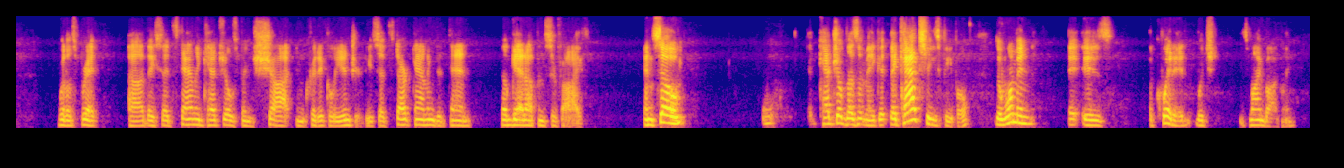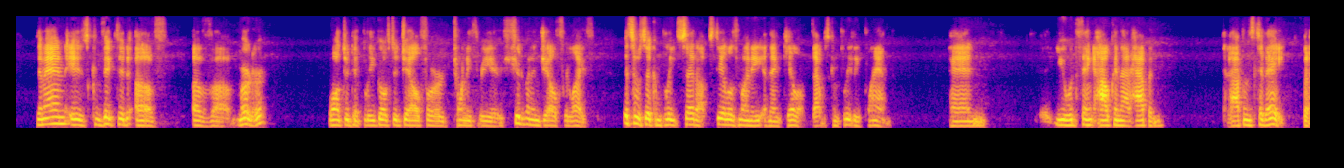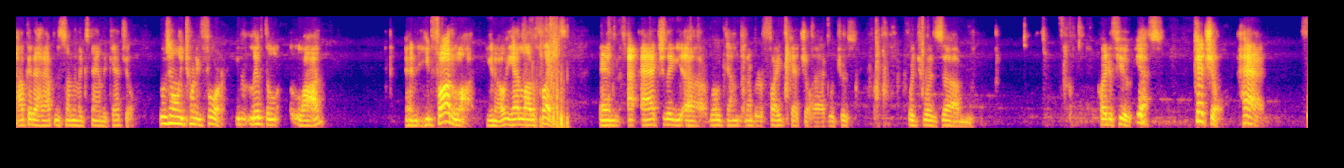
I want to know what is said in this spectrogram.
Willis Britt, uh, they said Stanley Ketchel's been shot and critically injured. He said, start counting to 10, he'll get up and survive. And so Ketchel doesn't make it. They catch these people. The woman is acquitted, which is mind boggling. The man is convicted of, of uh, murder. Walter Dipley goes to jail for 23 years, should have been in jail for life. This was a complete setup steal his money and then kill him. That was completely planned. And you would think, how can that happen? It happens today. But how could that happen to someone like Stanley Ketchel? He was only 24. He lived a lot and he'd fought a lot. You know, he had a lot of fights. And I actually uh, wrote down the number of fights Ketchel had, which was, which was um, quite a few. Yes, Ketchel had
